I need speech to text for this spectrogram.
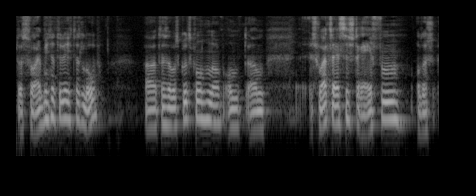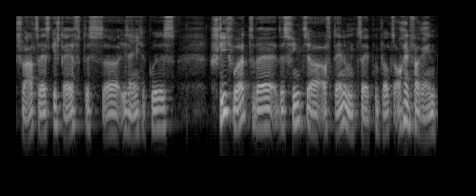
das freut mich natürlich, das Lob, äh, dass ich was Gutes gefunden habe. Und ähm, schwarz-weiße Streifen oder sch- schwarz-weiß gestreift, das äh, ist eigentlich ein gutes Stichwort, weil das findet ja auf deinem zweiten Platz auch ein Verein,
